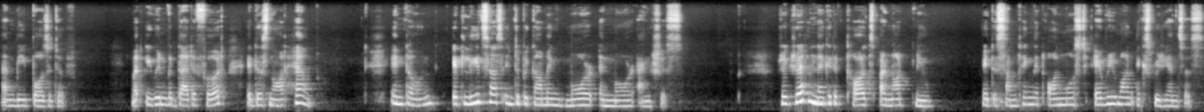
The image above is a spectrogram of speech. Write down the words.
and be positive. But even with that effort, it does not help. In turn, it leads us into becoming more and more anxious. Regret and negative thoughts are not new. It is something that almost everyone experiences,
